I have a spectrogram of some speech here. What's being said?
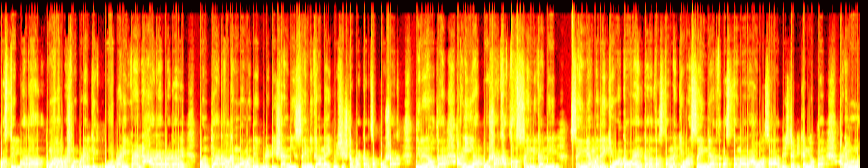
वास्तविक पाहता तुम्हाला प्रश्न पडेल की कोट आणि पॅन्ट हा काय प्रकार आहे? पण त्या कालखंडामध्ये ब्रिटिशांनी सैनिकांना एक विशिष्ट प्रकारचा पोशाख दिलेला होता आणि या पोशाखातच सैनिकांनी सैन्यामध्ये किंवा कवायत करत असताना किंवा सैन्यात असताना राहावं असा आदेश त्या ठिकाणी होता. आणि म्हणून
